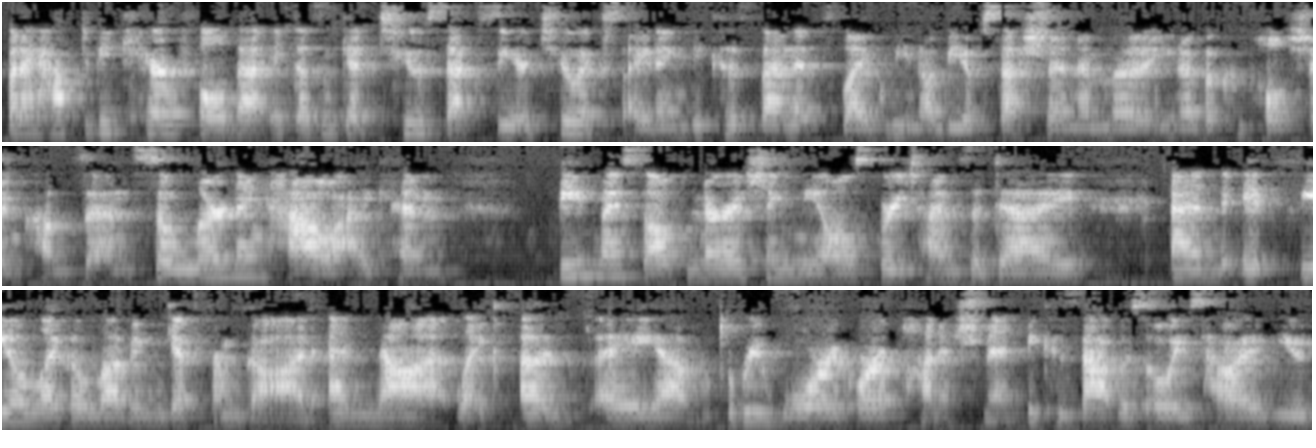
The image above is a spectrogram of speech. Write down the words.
but I have to be careful that it doesn't get too sexy or too exciting because then it's like, you know, the obsession and the, you know, the compulsion comes in. So learning how I can feed myself nourishing meals three times a day and it feel like a loving gift from God and not like a, a um, reward or a punishment because that was always how I viewed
